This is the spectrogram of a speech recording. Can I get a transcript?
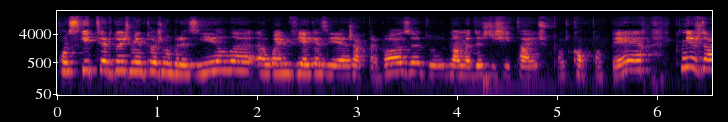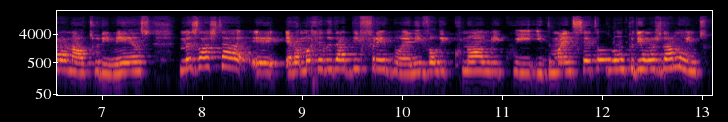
Consegui ter dois mentores no Brasil, a Wem Viegas e a Jaque Barbosa, do nómadasdigitais.com.br, que me ajudaram na altura imenso, mas lá está, é, era uma realidade diferente, não é? A nível económico e, e de mindset, eles não podiam ajudar muito.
